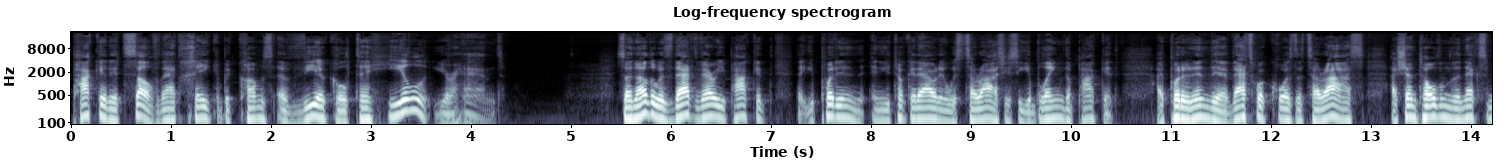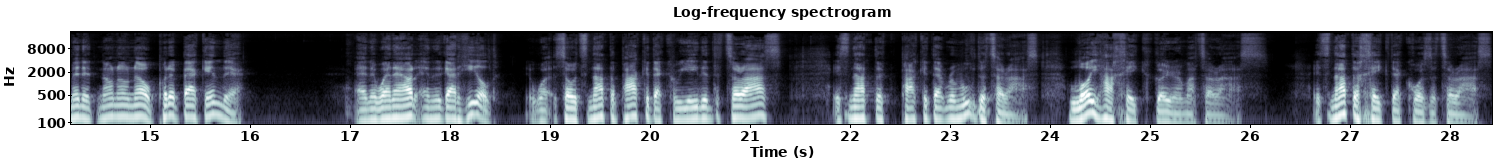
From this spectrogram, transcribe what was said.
pocket itself, that chek, becomes a vehicle to heal your hand. So in other words, that very pocket that you put in and you took it out, it was tsaras. You see, you blamed the pocket. I put it in there. That's what caused the tsaras. Hashem told him the next minute, no, no, no, put it back in there. And it went out and it got healed. So it's not the pocket that created the tsaras. It's not the pocket that removed the tsaras. Loy hachek tsaras. It's not the chek that caused the tsaras.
